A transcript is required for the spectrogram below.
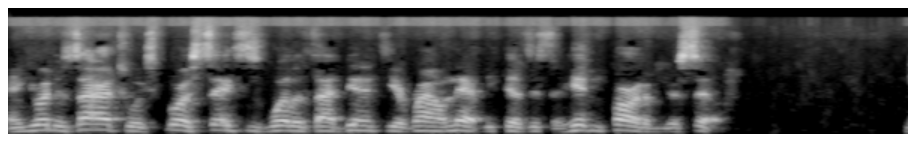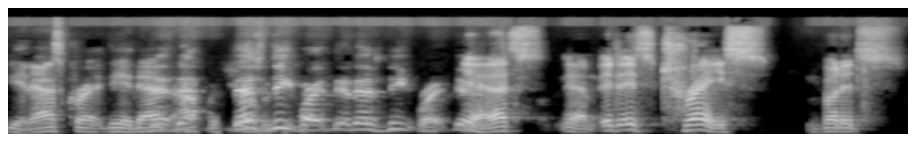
and your desire to explore sex as well as identity around that because it's a hidden part of yourself. Yeah, that's correct. Yeah, that, That- that- I sure that's agree. deep right there. That's deep right there. Yeah, that's yeah. It, it's trace, but it's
